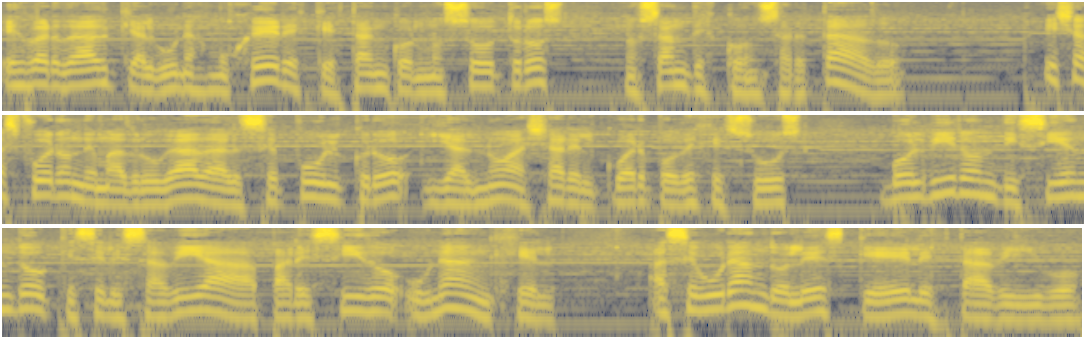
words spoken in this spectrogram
Es verdad que algunas mujeres que están con nosotros nos han desconcertado, ellas fueron de madrugada al sepulcro y al no hallar el cuerpo de Jesús, volvieron diciendo que se les había aparecido un ángel, asegurándoles que Él está vivo.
